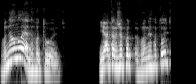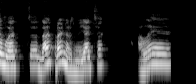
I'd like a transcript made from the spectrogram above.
Вони омлет готують. Я то вже по- вони готують омлет, е, да? правильно розумію? Яйця. Але.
